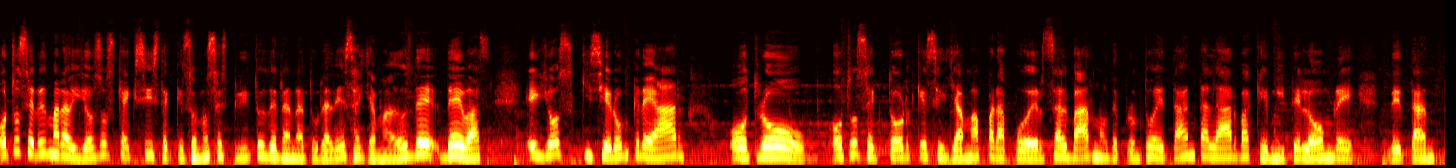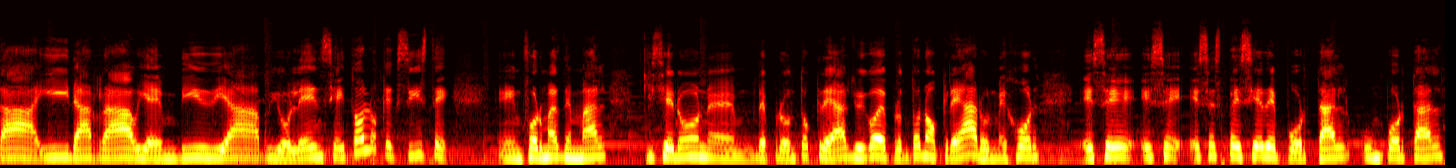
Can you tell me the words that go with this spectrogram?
otros seres maravillosos que existen, que son los espíritus de la naturaleza llamados de devas, ellos quisieron crear otro, otro sector que se llama para poder salvarnos de pronto de tanta larva que emite el hombre, de tanta ira, rabia, envidia, violencia y todo lo que existe en formas de mal, quisieron eh, de pronto crear, yo digo de pronto no, crearon mejor ese, ese, esa especie de portal, un portal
